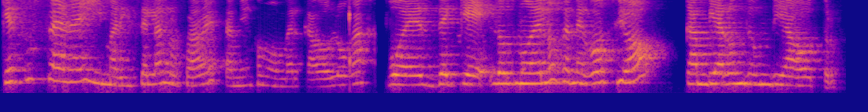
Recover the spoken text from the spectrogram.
¿Qué sucede? Y Marisela lo sabe también como mercadóloga, pues de que los modelos de negocio cambiaron de un día a otro.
